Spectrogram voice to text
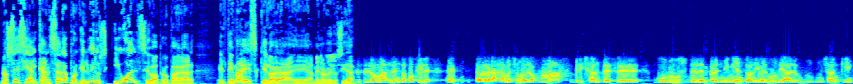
No sé si alcanzará porque el virus igual se va a propagar. El tema es que lo haga eh, a menor velocidad. lo más lento posible. Eh, Paul Graham es uno de los más brillantes eh, gurús del emprendimiento a nivel mundial, un yankee,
